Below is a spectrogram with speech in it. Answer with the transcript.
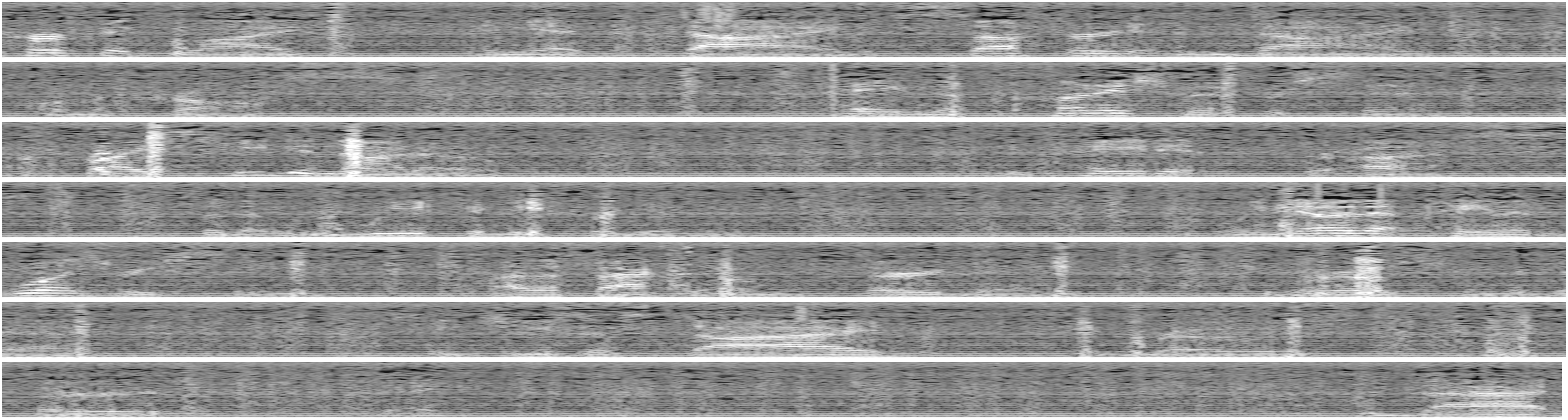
perfect life, and yet died, suffered and died on the cross, paying the punishment for sin, a price he did not owe. He paid it for us so that we could be forgiven. We know that payment was received by the fact that on the third day he rose from the dead. See, Jesus died and rose on the third day. That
